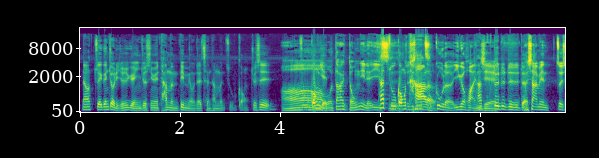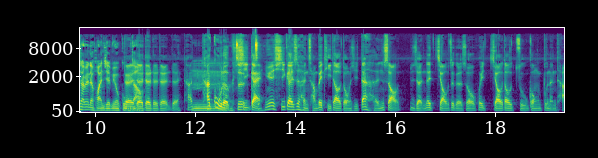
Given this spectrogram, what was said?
然后追根究底，就是原因就是因为他们并没有在撑他们足弓，就是哦，足弓也我大概懂你的意思，他足弓塌了，只顾了一个环节，对对对对对，下面最下面的环节没有顾到，对对对对对对，他他顾了膝盖，因为膝盖是很常被提到的东西，但很少人在教这个的时候会教到足弓不能塌，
